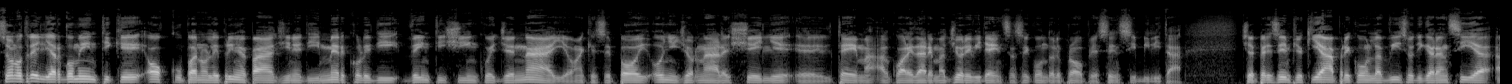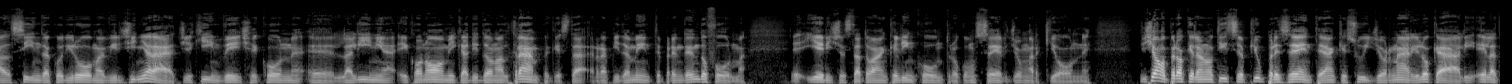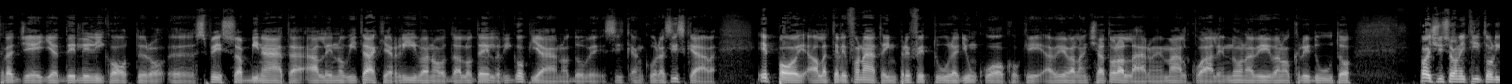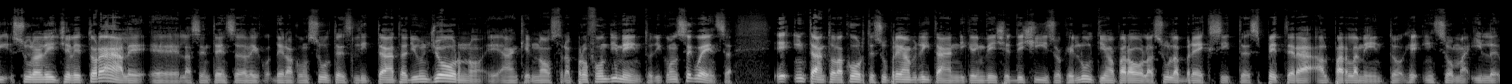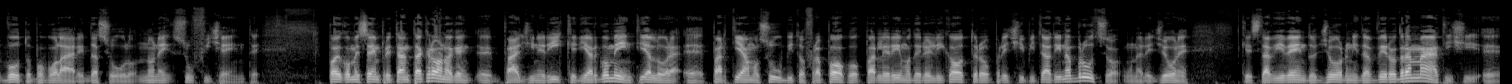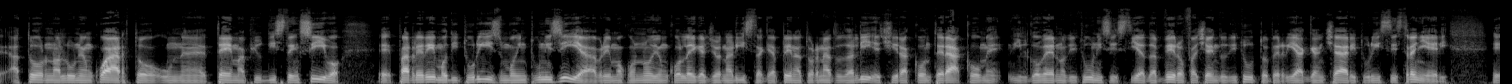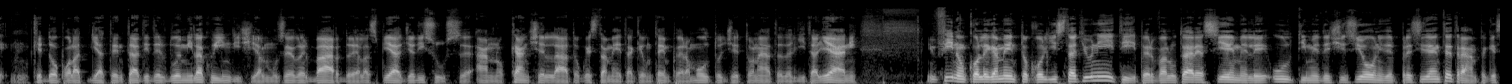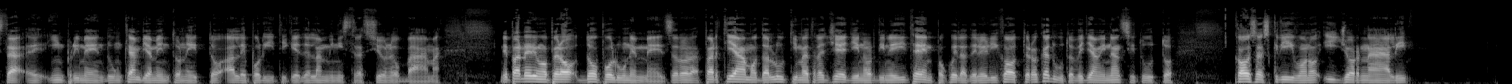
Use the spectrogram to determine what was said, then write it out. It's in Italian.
Sono tre gli argomenti che occupano le prime pagine di mercoledì 25 gennaio, anche se poi ogni giornale sceglie eh, il tema al quale dare maggiore evidenza secondo le proprie sensibilità. C'è per esempio chi apre con l'avviso di garanzia al sindaco di Roma Virginia Raggi e chi invece con eh, la linea economica di Donald Trump che sta rapidamente prendendo forma. Eh, ieri c'è stato anche l'incontro con Sergio Marchionne. Diciamo però che la notizia più presente anche sui giornali locali è la tragedia dell'elicottero, eh, spesso abbinata alle novità che arrivano dall'hotel Rigopiano, dove si, ancora si scava, e poi alla telefonata in prefettura di un cuoco che aveva lanciato l'allarme ma al quale non avevano creduto. Poi ci sono i titoli sulla legge elettorale, eh, la sentenza della consulta è slittata di un giorno e anche il nostro approfondimento di conseguenza. E intanto la Corte Suprema britannica invece ha deciso che l'ultima parola sulla Brexit spetterà al Parlamento, che insomma il voto popolare da solo non è sufficiente. Poi come sempre tanta cronaca, eh, pagine ricche di argomenti, allora eh, partiamo subito, fra poco parleremo dell'elicottero precipitato in Abruzzo, una regione che sta vivendo giorni davvero drammatici, eh, attorno all'una e un quarto un eh, tema più distensivo, eh, parleremo di turismo in Tunisia, avremo con noi un collega giornalista che è appena tornato da lì e ci racconterà come il governo di Tunisi stia davvero facendo di tutto per riagganciare i turisti stranieri e che dopo la, gli attentati del 2015 al Museo del Bardo e alla spiaggia di Sus hanno cancellato questa meta che un tempo era molto gettonata dagli italiani. Infine un collegamento con gli Stati Uniti per valutare assieme le ultime decisioni del Presidente Trump che sta eh, imprimendo un cambiamento netto alle politiche dell'amministrazione Obama. Ne parleremo però dopo l'una e mezza. Allora partiamo dall'ultima tragedia in ordine di tempo, quella dell'elicottero caduto. Vediamo innanzitutto cosa scrivono i giornali.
